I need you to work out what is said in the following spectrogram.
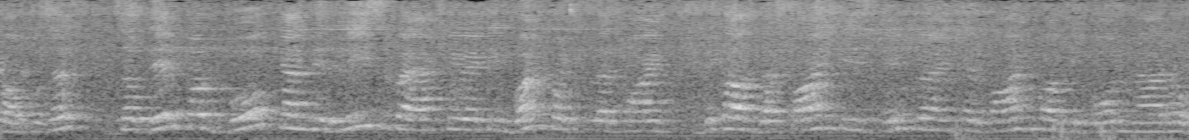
corpuscles. So therefore, both can be released by activating one particular point because the point is influential point for the bone marrow.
